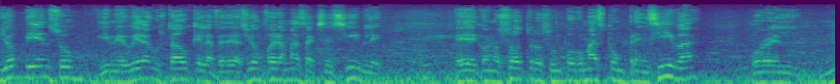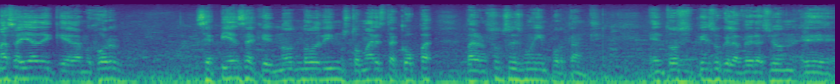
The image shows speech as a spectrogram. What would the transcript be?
Yo pienso y me hubiera gustado que la federación fuera más accesible eh, con nosotros, un poco más comprensiva, por el, más allá de que a lo mejor se piensa que no, no debimos tomar esta copa, para nosotros es muy importante. Entonces pienso que la federación eh,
